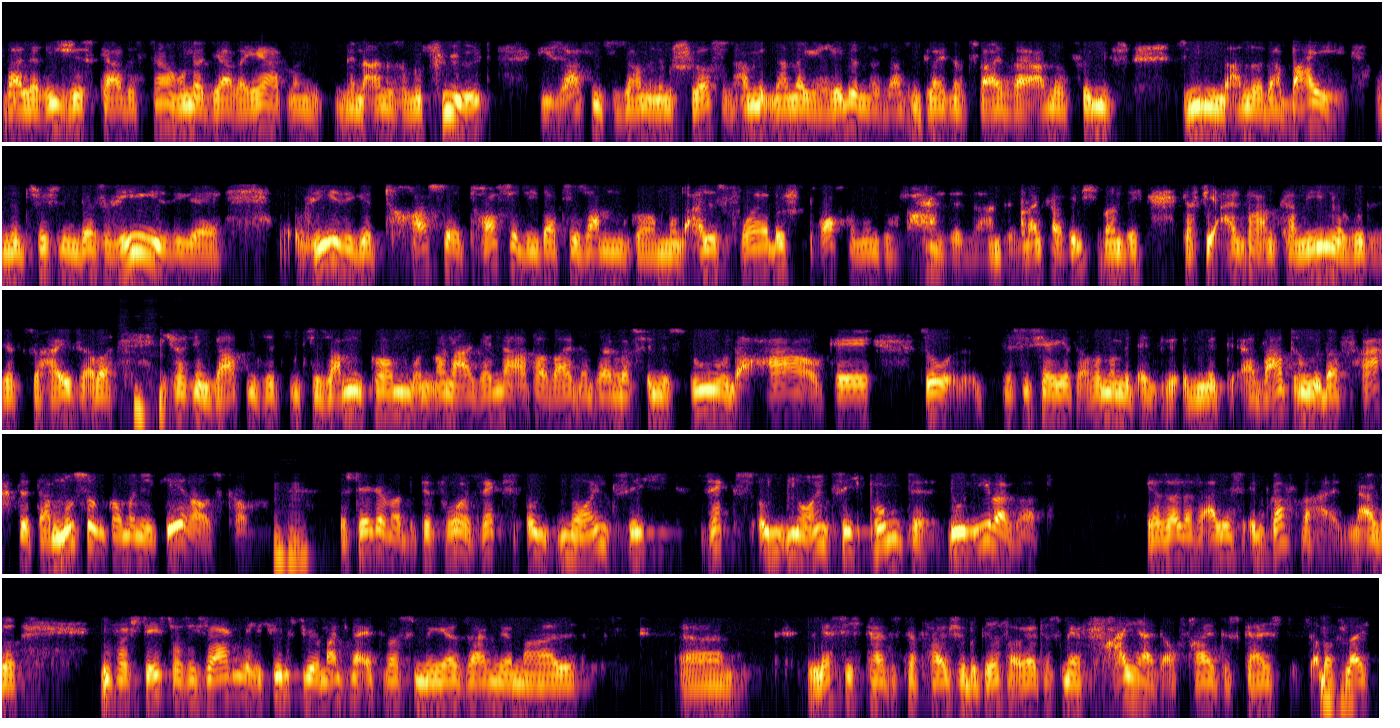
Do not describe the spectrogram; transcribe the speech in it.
Valérie Giscard d'Estaing, 100 Jahre her, hat man den Eindruck so gefühlt, die saßen zusammen in einem Schloss und haben miteinander geredet und da saßen vielleicht noch zwei, drei andere, fünf, sieben andere dabei. Und inzwischen das riesige, riesige Trosse, Trosse, die da zusammenkommen und alles vorher besprochen und so Wahnsinn, Wahnsinn. Manchmal wünscht man sich, dass die einfach am Kamin, na gut, ist jetzt zu heiß, aber ich weiß nicht, im Garten sitzen, zusammenkommen und mal eine Agenda abarbeiten und sagen, was findest du? Und aha, okay, so, das ist ja jetzt auch immer mit, mit Erwartungen überfrachtet. Da muss so ein Kommuniqué rauskommen. Mhm. Das stellt dir mal bitte vor, 96, 96 Punkte. Du lieber Gott. Wer soll das alles im Kopf behalten? Also, du verstehst, was ich sagen will. Ich wünschte mir manchmal etwas mehr, sagen wir mal, äh, Lässigkeit ist der falsche Begriff, aber etwas mehr Freiheit, auch Freiheit des Geistes. Aber mhm. vielleicht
